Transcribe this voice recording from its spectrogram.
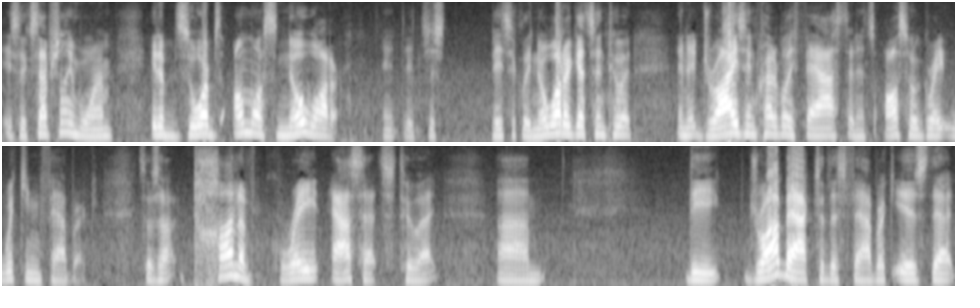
it's exceptionally warm. It absorbs almost no water. It, it just basically no water gets into it and it dries incredibly fast and it's also a great wicking fabric. So there's a ton of great assets to it. Um, the drawback to this fabric is that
